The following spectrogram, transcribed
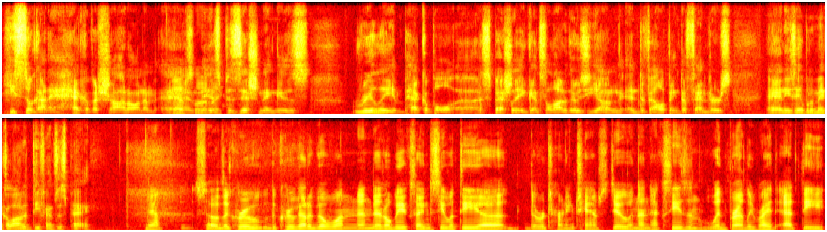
He's still got a heck of a shot on him, and Absolutely. his positioning is really impeccable, uh, especially against a lot of those young and developing defenders. And he's able to make a lot of defenses pay. Yeah. So the crew the crew got a good one, and it'll be exciting to see what the uh, the returning champs do in the next season with Bradley Wright at the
